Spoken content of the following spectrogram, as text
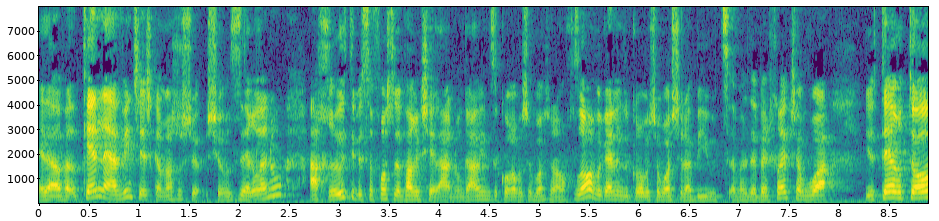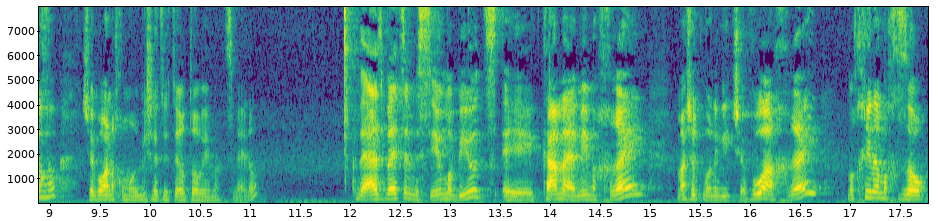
אלא אבל כן להבין שיש כאן משהו ש, שעוזר לנו. האחריות היא בסופו של דבר היא שלנו, גם אם זה קורה בשבוע של המחזור וגם אם זה קורה בשבוע של הביוץ. אבל זה בהחלט שבוע יותר טוב, שבו אנחנו מרגישות יותר טוב עם עצמנו. ואז בעצם בסיום הביוץ, אה, כמה ימים אחרי, משהו כמו נגיד שבוע אחרי, מתחיל המחזור.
